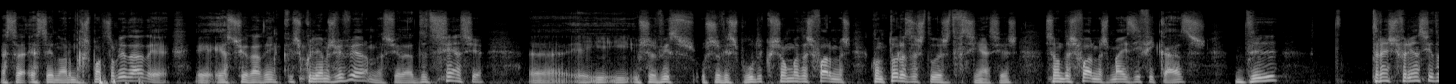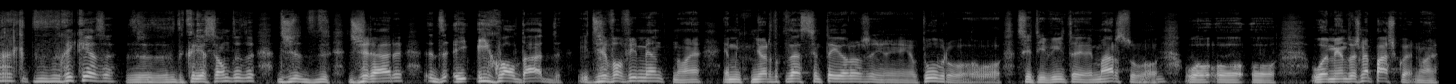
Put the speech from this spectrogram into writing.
essa, essa enorme responsabilidade. É, é, é a sociedade em que escolhemos viver, uma sociedade de decência. Uh, e, e os, serviços, os serviços públicos são uma das formas, com todas as suas deficiências, são das formas mais eficazes de transferência de, de riqueza, de, de criação de, de gerar igualdade e desenvolvimento, não é? É muito melhor do que dar 60 euros em, outubro, ou 120 em março, uhum. ou, ou, ou, ou, amêndoas na Páscoa, não é?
